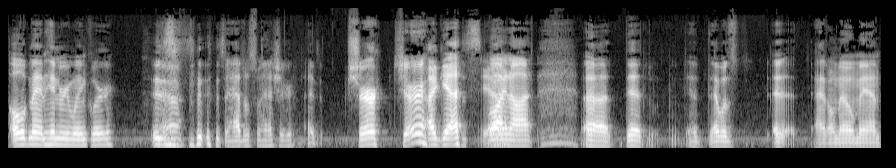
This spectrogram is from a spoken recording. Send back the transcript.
old man Henry Winkler is, Yeah. is Atom Smasher. I- sure, Sure. I guess. Yeah. Why not? Uh, that, that that was uh, I don't know, man.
